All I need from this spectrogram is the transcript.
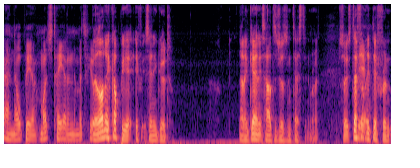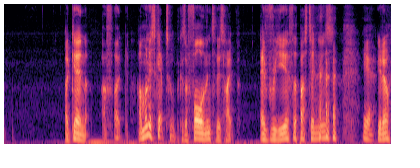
and it'll be a much tighter in the midfield. They'll only copy it if it's any good. And again, it's hard to judge in testing, right? So it's definitely Yeah. different. Again, I've, I, I'm only skeptical because I've fallen into this hype every year for the past 10 years. yeah. you know,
